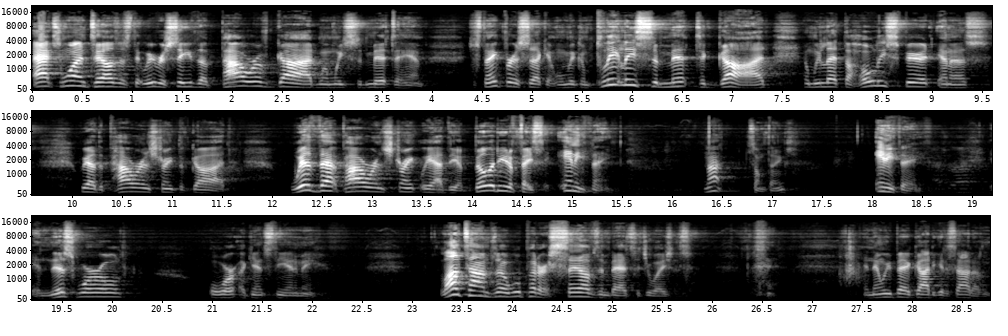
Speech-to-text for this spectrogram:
Acts 1 tells us that we receive the power of God when we submit to Him. Just think for a second. When we completely submit to God and we let the Holy Spirit in us, we have the power and strength of God. With that power and strength, we have the ability to face anything. Not some things, anything in this world or against the enemy. A lot of times, though, we'll put ourselves in bad situations. and then we beg God to get us out of them.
